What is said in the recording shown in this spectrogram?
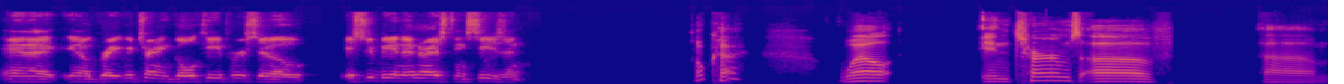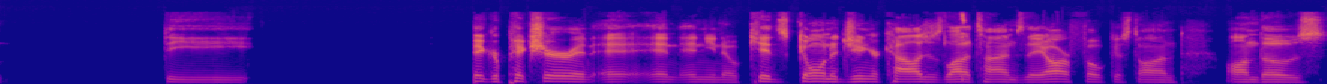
and a you know great returning goalkeeper. So it should be an interesting season. Okay. Well, in terms of um, the bigger picture and, and and you know kids going to junior colleges a lot of times they are focused on on those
